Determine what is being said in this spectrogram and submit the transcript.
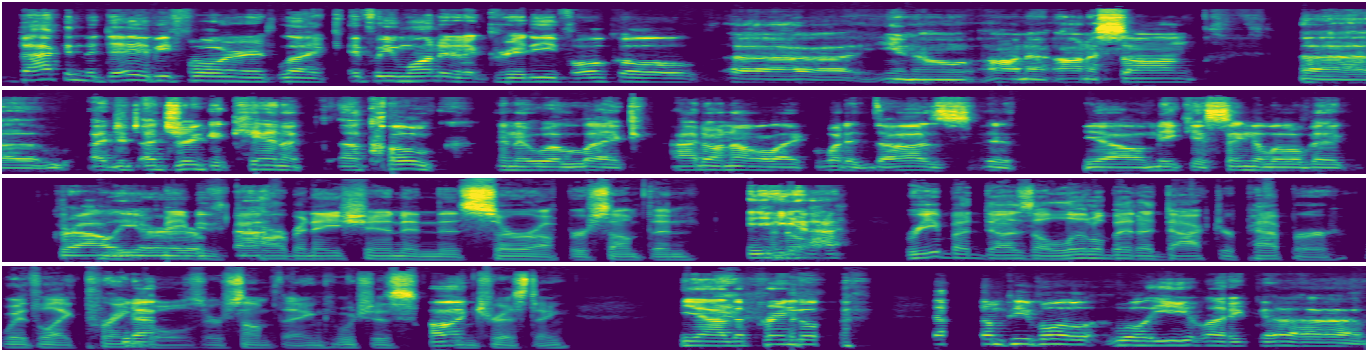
back in the day before like if we wanted a gritty vocal uh you know on a on a song uh i i drink a can of a coke and it will like i don't know like what it does. It you know make you sing a little bit growly or maybe carbonation and the syrup or something. yeah. Reba does a little bit of Dr Pepper with like Pringles or something, which is Oh, interesting. yeah the pringle some people will eat like uh,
